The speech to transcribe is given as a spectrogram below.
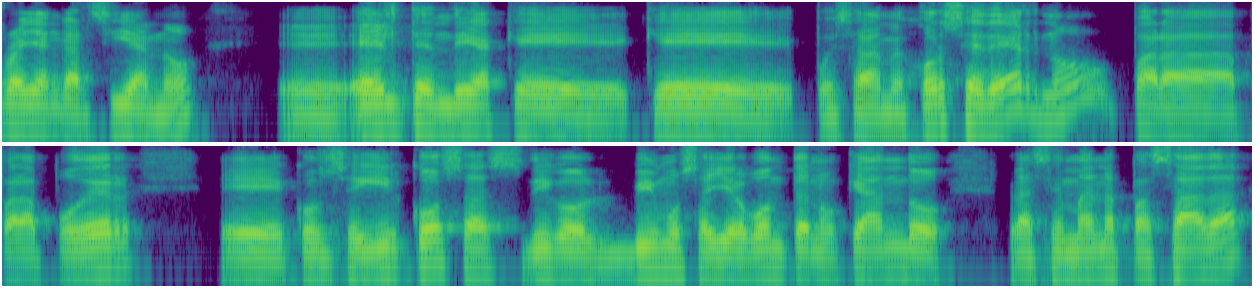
Ryan García, ¿no? Él tendría que, pues a lo mejor ceder, ¿no? Para, para poder eh, conseguir cosas. Digo, vimos a Yerbonta noqueando la semana pasada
